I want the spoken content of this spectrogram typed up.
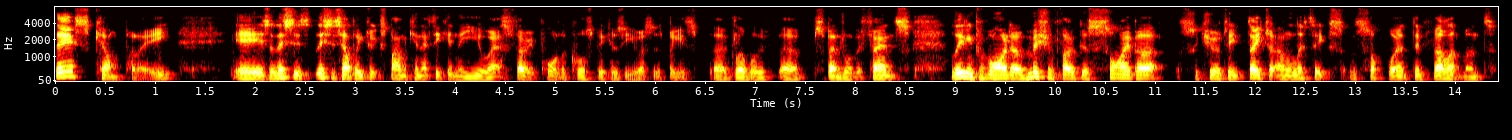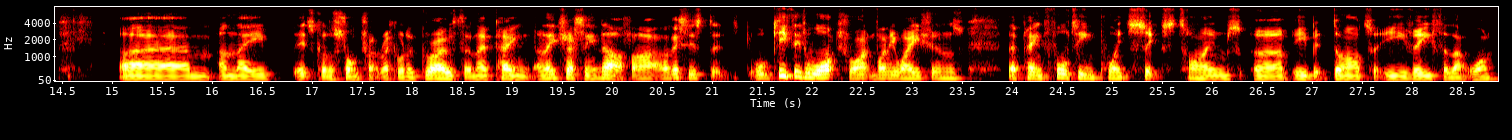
this company is, and this is this is helping to expand QinetiQ in the US. Very important, of course, because the US is the biggest uh, global uh, spender on defense. Leading provider of mission-focused cyber security, data analytics, and software development. Um, and they it's got a strong track record of growth, and they're paying. And interesting enough, uh, this is the key thing to watch, right? Valuations. They're paying 14.6 times uh, EBITDA to EV for that one.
